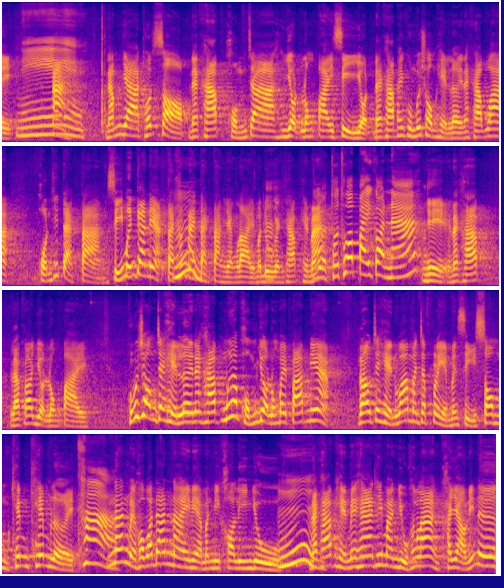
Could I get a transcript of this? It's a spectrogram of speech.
ย นี่ อะน้ำยาทดสอบนะครับ ผมจะหยดลงไป 4 หยดนะครับ ให้คุณผู้ชมเห็นเลยนะครับว่าผลที่แตกต่างสีเหมือนกันเนี่ยแต่ข้างในอืม แตกต่างอย่างไรมาดูกันครับ เห็นไหมหยดทั่ว ๆ ไปก่อนนะ นี่นะครับ แล้วก็หยดลงไป คุณผู้ชมจะเห็นเลยนะครับ เมื่อผมหยดลงไปปั๊บเนี่ยเราจะเห็นว่ามันจะเปลี่ยนเป็นสีส้มเข้มๆเลยค่ะนั่นหมายความว่าด้านในเนี่ยมันมีคลอรีนอยู่อืมนะครับเห็นไหมฮะที่มันอยู่ข้างล่างเขย่านิดนึง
